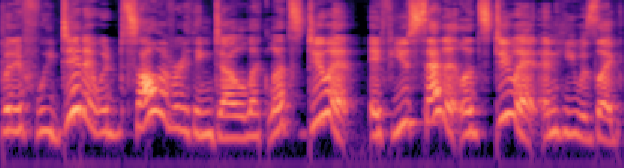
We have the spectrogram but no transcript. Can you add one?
but if we did, it would solve everything, Doe. Like, let's do it. If you said it, let's do it. And he was like,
